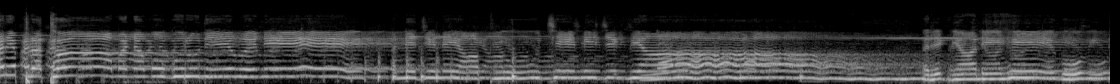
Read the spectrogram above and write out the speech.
અરે પ્રથમ નમો ગુરુદેવને, અને જેને આપ્યું છે નિજ જ્ઞાન. અરે જ્ઞાને હે ગોવિંદ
